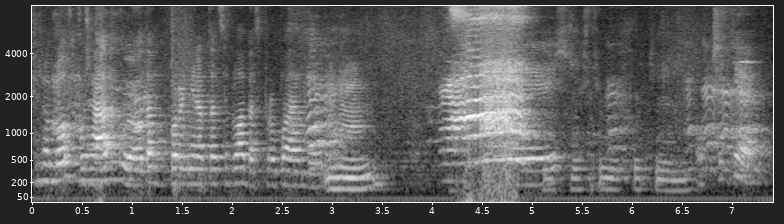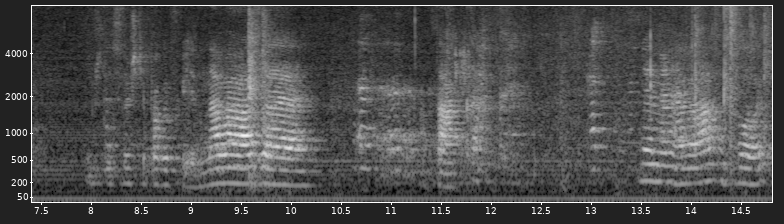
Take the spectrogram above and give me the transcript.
všechno bylo v pořádku, jo, ta porodní adaptace byla bez problémů. Mhm. Viď? Já se ještě mu fotím. Určitě. Můžete se ještě pak vyfotit na váze. A tak. tak. Jdeme na váze, pojď.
